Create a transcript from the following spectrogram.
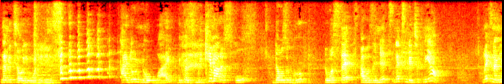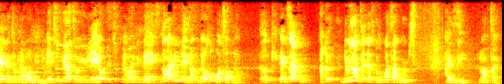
Let me tell you what it is. I don't know why. Because we came out of school, there was a group, it was set, I was in it. Next thing they took me out. Next thing I'm hearing they're talking about me the They group. took you out or you left? No, they took me out. Confess. No, I didn't leave. There was no WhatsApp now. Okay. Exactly. the reason I'm saying that is because WhatsApp groups, I Z, don't have time.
